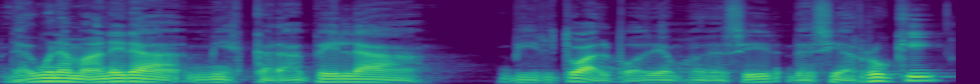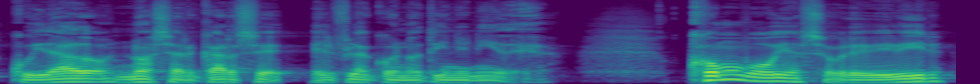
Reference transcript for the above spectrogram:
de alguna manera mi escarapela virtual, podríamos decir, decía Rookie, cuidado, no acercarse, el flaco no tiene ni idea. ¿Cómo voy a sobrevivir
